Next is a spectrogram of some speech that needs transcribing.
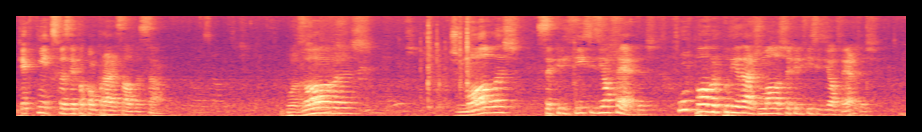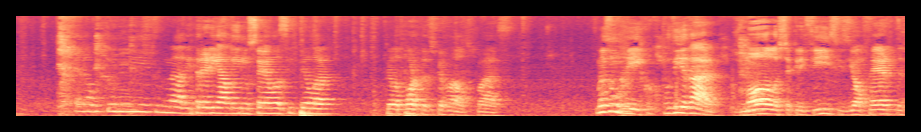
O que é que tinha que se fazer para comprar a salvação? Boas obras, esmolas, sacrifícios e ofertas. Um pobre podia dar esmolas, sacrifícios e ofertas? Era um de nada. Entraria ali no céu assim pela, pela porta dos cavalos, quase. Mas um rico que podia dar esmolas, sacrifícios e ofertas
